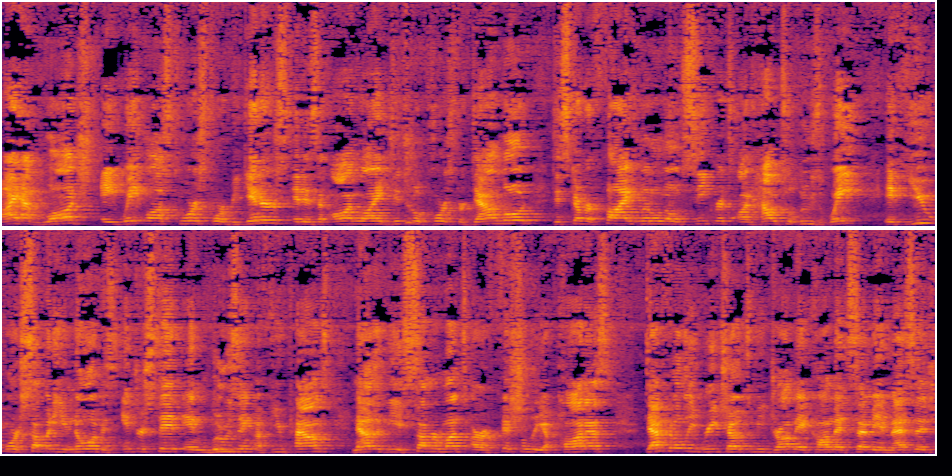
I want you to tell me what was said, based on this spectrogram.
I have launched a weight loss course for beginners. It is an online digital course for download. Discover five little known secrets on how to lose weight. If you or somebody you know of is interested in losing a few pounds, now that the summer months are officially upon us, definitely reach out to me, drop me a comment, send me a message.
